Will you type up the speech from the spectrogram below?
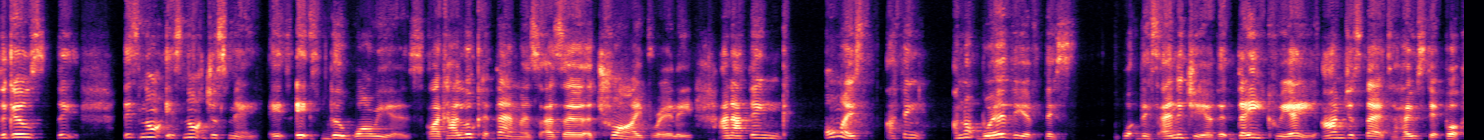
the girls the it's not it's not just me. It's it's the warriors. Like i look at them as as a, a, tribe really. And i think almost i think i'm not worthy of this what this energy that they create. I'm just there to host it. But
